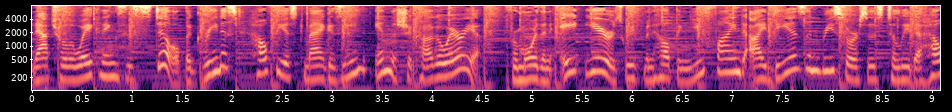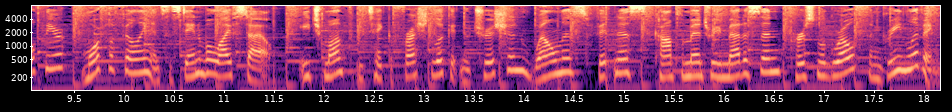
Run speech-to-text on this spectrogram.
Natural Awakenings is still the greenest, healthiest magazine in the Chicago area. For more than eight years, we've been helping you find ideas and resources to lead a healthier, more fulfilling, and sustainable lifestyle. Each month, we take a fresh look at nutrition, wellness, fitness, complementary medicine, personal growth, and green living.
